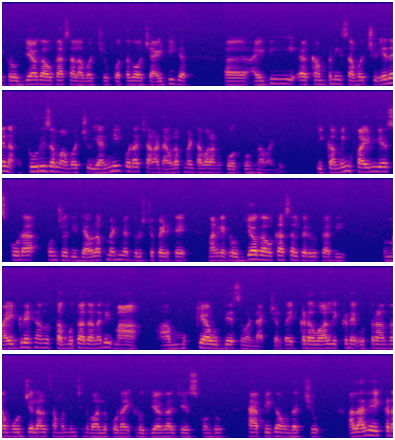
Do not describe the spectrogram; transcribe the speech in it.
ఇక్కడ ఉద్యోగ అవకాశాలు అవ్వచ్చు కొత్తగా వచ్చే ఐటీ ఐటీ కంపెనీస్ అవ్వచ్చు ఏదైనా టూరిజం అవ్వచ్చు ఇవన్నీ కూడా చాలా డెవలప్మెంట్ అవ్వాలని కోరుకుంటున్నామండి. ఈ కమింగ్ ఫైవ్ ఇయర్స్ కూడా కొంచెం ఇది డెవలప్మెంట్ మీద దృష్టి పెడితే మనకి ఇక్కడ ఉద్యోగ అవకాశాలు పెరుగుతుంది మైగ్రేషన్ తగ్గుతుంది అన్నది మా ఆ ముఖ్య ఉద్దేశం అండి యాక్చువల్గా. ఇక్కడ వాళ్ళు ఇక్కడే ఉత్తరాంధ్ర మూడు జిల్లాలకు సంబంధించిన వాళ్ళు కూడా ఇక్కడ ఉద్యోగాలు చేసుకుంటూ హ్యాపీగా ఉండొచ్చు. అలాగే ఇక్కడ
